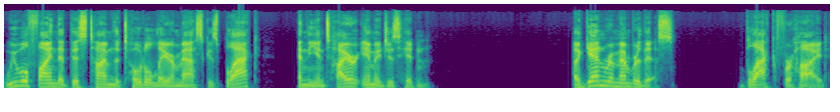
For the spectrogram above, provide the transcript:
We will find that this time the total layer mask is black and the entire image is hidden. Again, remember this. Black for hide.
